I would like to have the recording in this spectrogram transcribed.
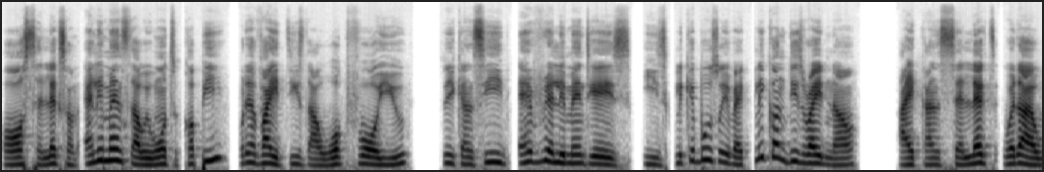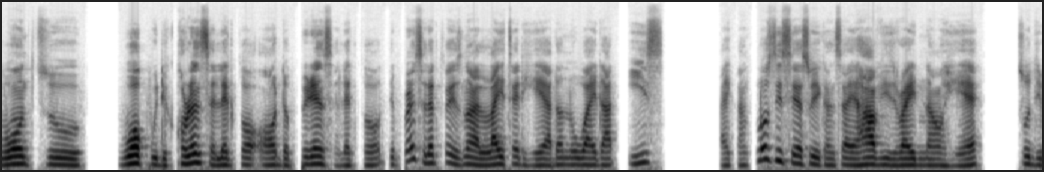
or select some elements that we want to copy whatever it is that work for you so you can see every element here is is clickable so if i click on this right now i can select whether i want to work with the current selector or the parent selector the parent selector is not highlighted here i don't know why that is I can close this here so you can see I have it right now here. So the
